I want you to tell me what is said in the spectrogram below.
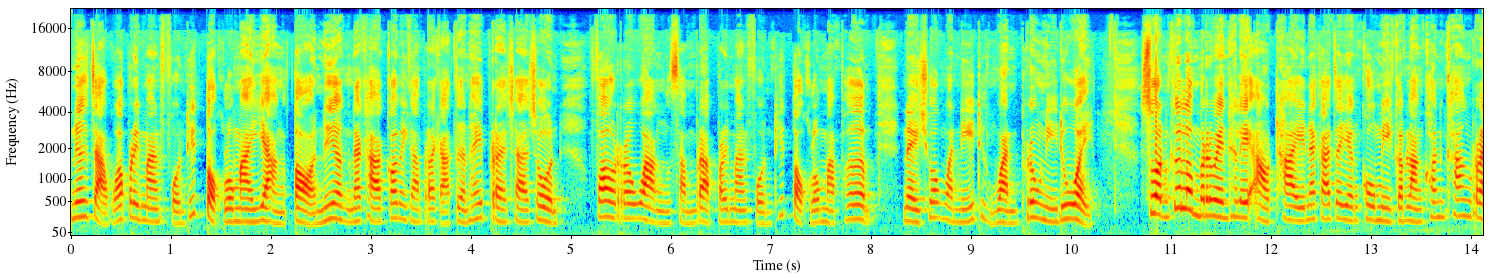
เนื่องจากว่าปริมาณฝนที่ตกลงมาอย่างต่อเนื่องนะคะ ก็มีการประกาศเตือนให้ประชาชน เฝ้าระวังสำหรับปริมาณฝนที่ตกลงมาเพิ่ม ในช่วงวันนี้ถึงวันพรุ่งนี้ด้วย ส่วนคลื่นลมบริเวณทะเลอ่าวไทยนะคะ จะยังคงมีกำลังค่อนข้างแร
